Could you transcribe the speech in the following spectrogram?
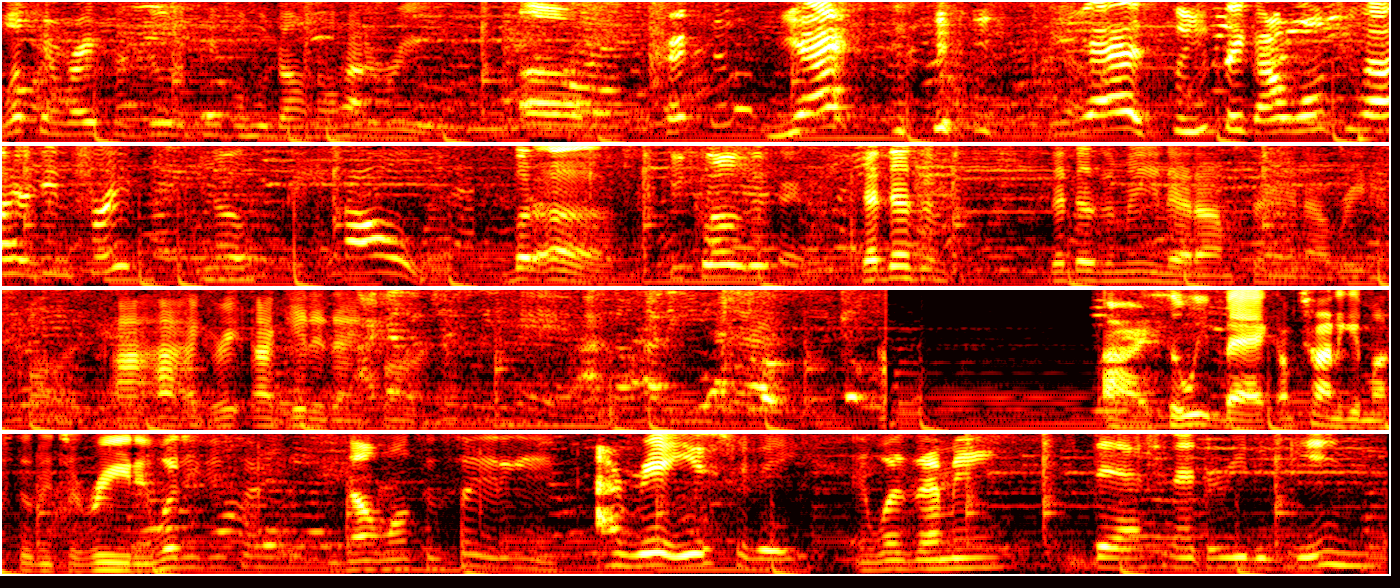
What can racists do to people who don't know how to read? Um, trick them? Yes, yes. So you think I want you out here getting tricked? No. No. But uh, he closes. That doesn't. That doesn't mean that I'm saying that reading's fun. I, I agree. I get it ain't fun. All right, so we back. I'm trying to get my student to read, and what did you say? You don't want to say it again. I read yesterday And what does that mean? that I shouldn't have to read again.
